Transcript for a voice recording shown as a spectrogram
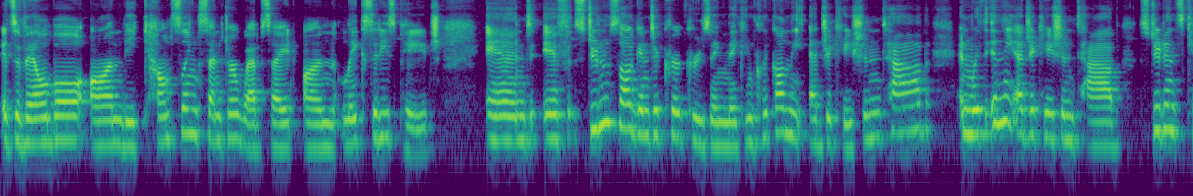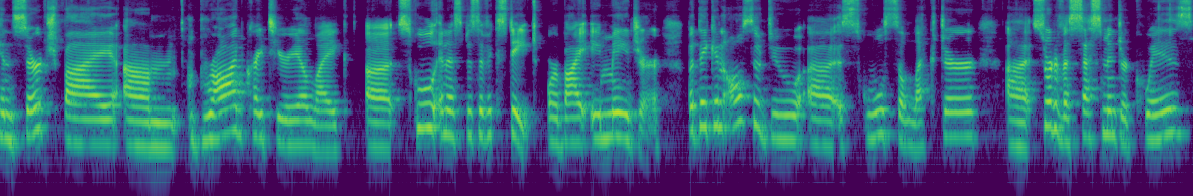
It's available on the Counseling Center website on Lake City's page. And if students log into Career Cruising, they can click on the Education tab. And within the Education tab, students can search by um, broad criteria like a school in a specific state or by a major. But they can also do a, school selector uh, sort of assessment or quiz.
